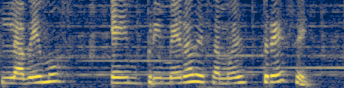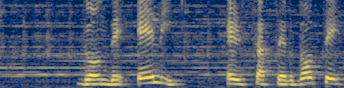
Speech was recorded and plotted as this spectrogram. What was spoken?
la vemos en Primera de Samuel 13, donde Eli, el sacerdote,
